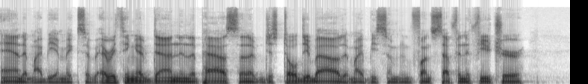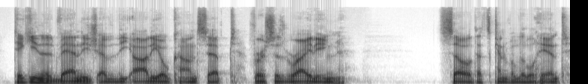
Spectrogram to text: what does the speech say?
And it might be a mix of everything I've done in the past that I've just told you about. It might be some fun stuff in the future. Taking advantage of the audio concept versus writing. So that's kind of a little hint,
